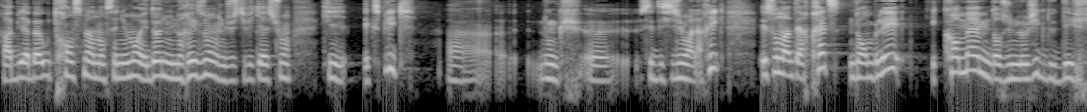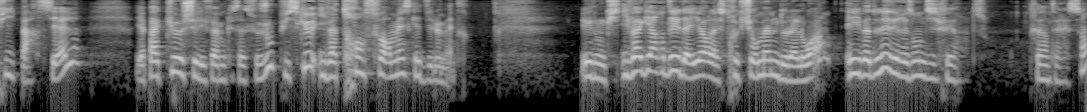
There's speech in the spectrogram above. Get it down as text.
Rabbi Abaou transmet un enseignement et donne une raison, une justification qui explique euh, donc euh, ses décisions à et son interprète d'emblée est quand même dans une logique de défi partiel. Il n'y a pas que chez les femmes que ça se joue, puisqu'il va transformer ce qu'a dit le maître. Et donc, il va garder d'ailleurs la structure même de la loi, et il va donner des raisons différentes. Très intéressant.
